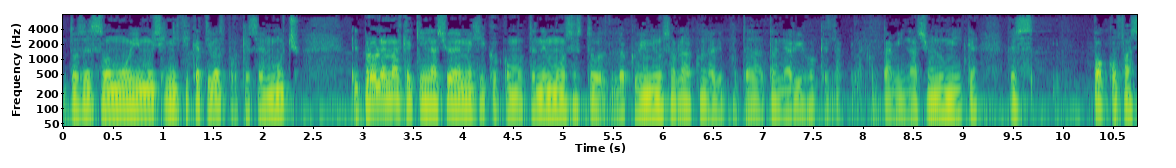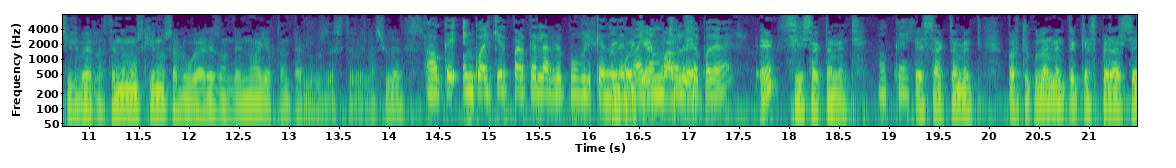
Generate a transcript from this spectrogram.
entonces son muy muy significativas porque se ven mucho. El problema es que aquí en la Ciudad de México, como tenemos esto, lo que vinimos a hablar con la diputada Tania Rijo, que es la, contaminación lumínica, es poco fácil verlas. Tenemos que irnos a lugares donde no haya tanta luz este, de las ciudades. Ok, ¿en cualquier parte de la República donde no haya mucha luz se puede ver? ¿Eh? Sí, exactamente. Ok. Exactamente. Particularmente que esperarse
